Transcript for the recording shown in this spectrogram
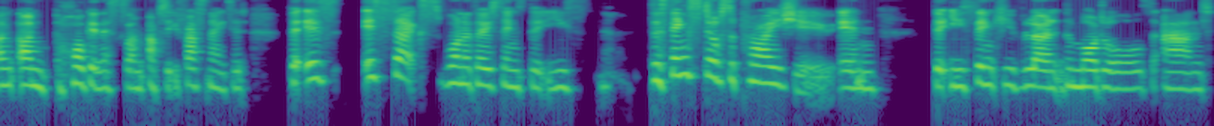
I'm, I'm hogging this because i'm absolutely fascinated but is is sex one of those things that you the things still surprise you in that you think you've learned the models and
